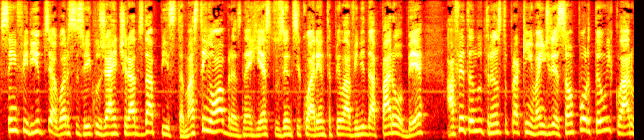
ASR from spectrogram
sem feridos e agora esses veículos já retirados da pista. Mas tem obras na RS 240 pela Avenida Parobé, afetando o trânsito para quem vai em direção a Portão e, claro,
